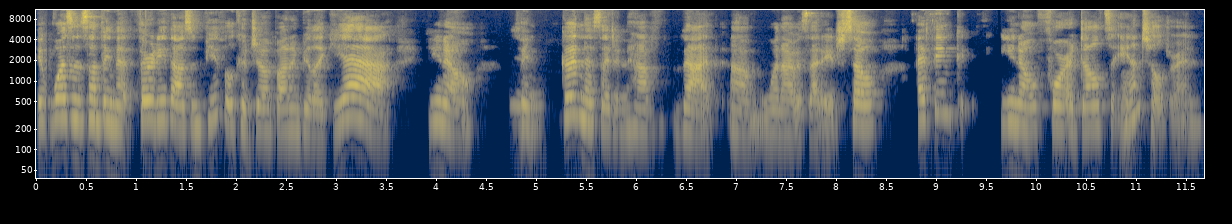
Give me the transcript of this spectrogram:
It wasn't something that 30,000 people could jump on and be like, yeah, you know, thank goodness I didn't have that um, when I was that age. So I think you know, for adults and children,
